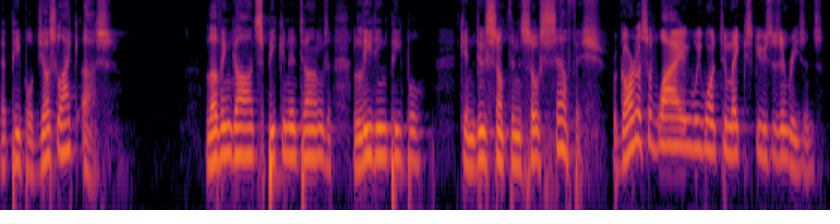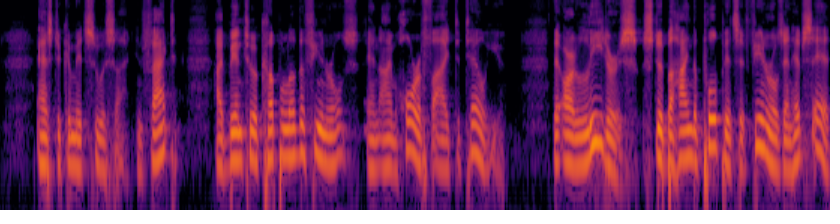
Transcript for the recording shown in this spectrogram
That people just like us, loving God, speaking in tongues, leading people, can do something so selfish, regardless of why we want to make excuses and reasons, as to commit suicide. In fact, I've been to a couple of the funerals, and I'm horrified to tell you that our leaders stood behind the pulpits at funerals and have said,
